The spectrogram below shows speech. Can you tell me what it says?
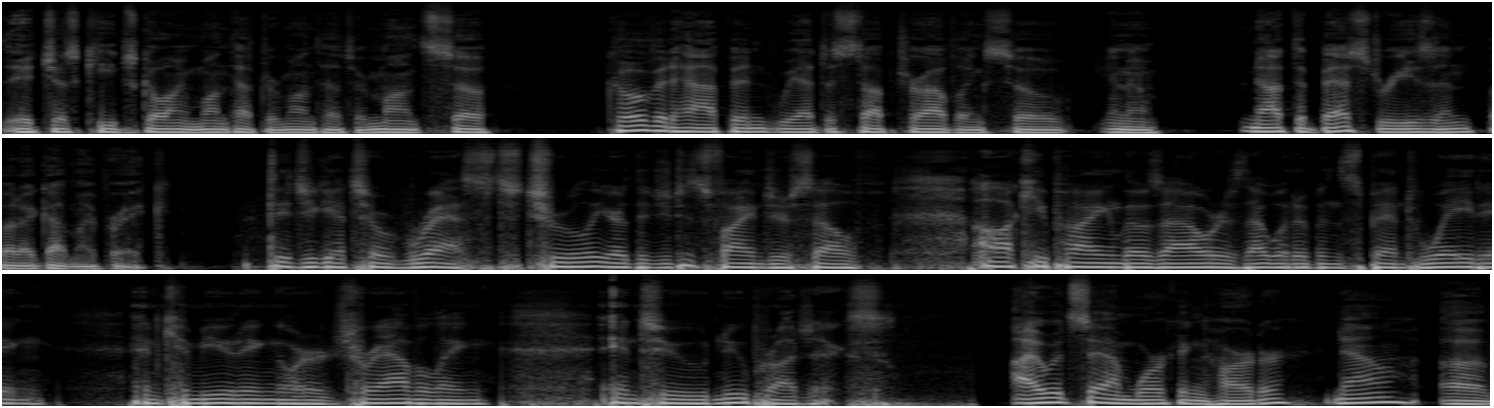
it just keeps going month after month after month. So COVID happened. We had to stop traveling. So, you know, not the best reason, but I got my break. Did you get to rest truly, or did you just find yourself occupying those hours that would have been spent waiting and commuting or traveling into new projects? I would say I'm working harder now, uh,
